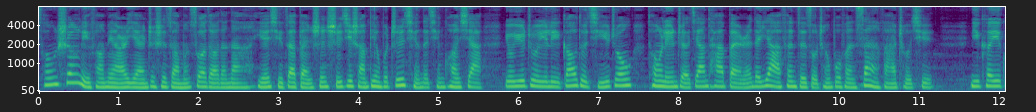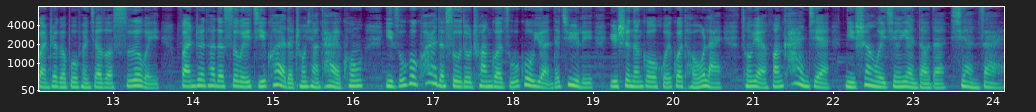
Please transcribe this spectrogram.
从生理方面而言，这是怎么做到的呢？也许在本身实际上并不知情的情况下，由于注意力高度集中，通灵者将他本人的亚分子组成部分散发出去。你可以管这个部分叫做思维。反正他的思维极快地冲向太空，以足够快的速度穿过足够远的距离，于是能够回过头来，从远方看见你尚未惊艳到的现在。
